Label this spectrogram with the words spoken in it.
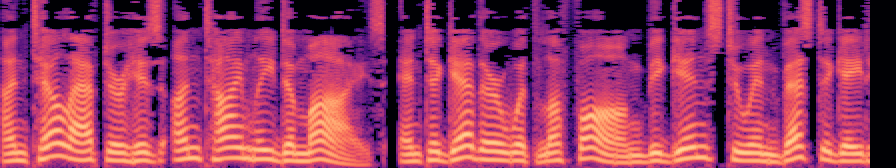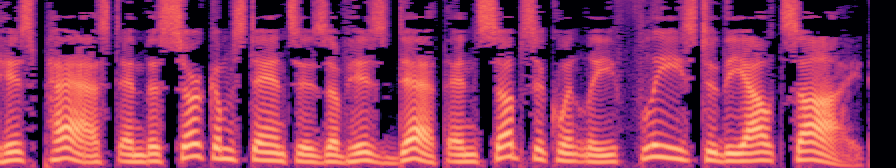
until after his untimely demise, and together with Lafong begins to investigate his past and the circumstances of his death and subsequently flees to the outside.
